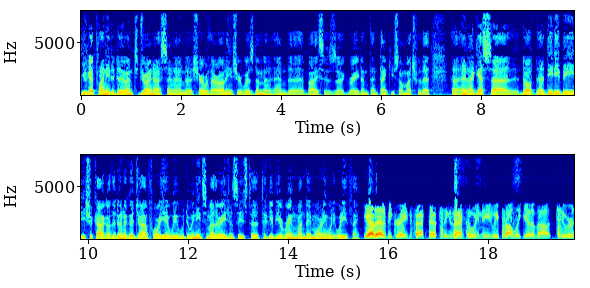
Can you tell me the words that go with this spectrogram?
You've got plenty to do, and to join us and, and uh, share with our audience your wisdom and, and uh, advice is uh, great, and, and thank you so much for that. Uh, and I guess uh, uh, DDB Chicago, they're doing a good job for you. We, do we need some other agencies to, to give you a ring Monday morning? What do you, what do you think? Yeah, that'd be great. In fact, that's exactly what we need. We probably get about two or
